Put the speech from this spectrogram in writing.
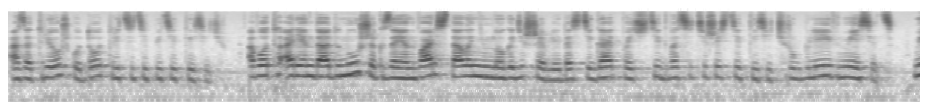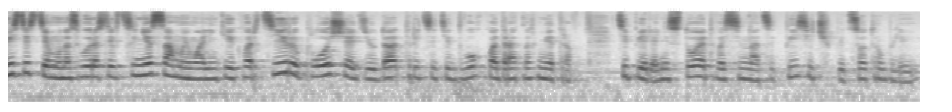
а за трешку до 35 тысяч. А вот аренда однушек за январь стала немного дешевле и достигает почти 26 тысяч рублей в месяц. Вместе с тем у нас выросли в цене самые маленькие квартиры площадью до 32 квадратных метров. Теперь они стоят 18 500 рублей.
